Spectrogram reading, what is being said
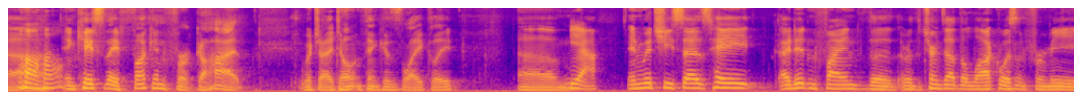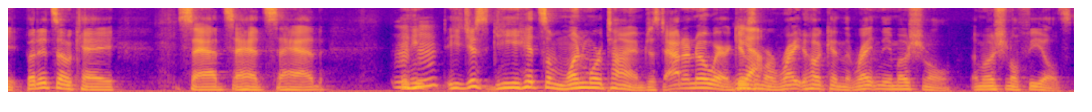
Uh, In case they fucking forgot, which I don't think is likely. Um, Yeah. in which he says, "Hey, I didn't find the or it turns out the lock wasn't for me, but it's okay." Sad, sad, sad. And he he just he hits him one more time, just out of nowhere, gives Yeah. him a right hook in the right in the emotional emotional feels.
